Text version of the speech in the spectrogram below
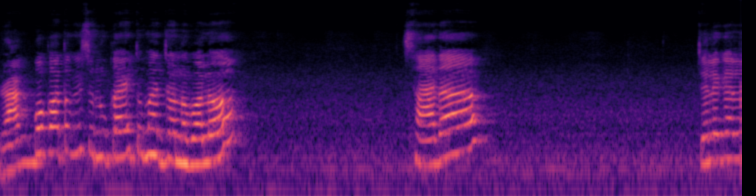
রাখব কত কিছু লুকাই তোমার জন্য বলো? সারা চলে গেল,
